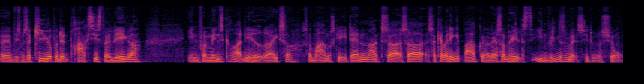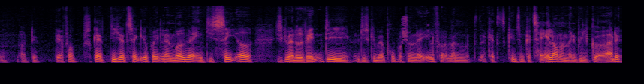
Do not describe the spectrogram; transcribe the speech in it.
øh, hvis man så kigger på den praksis, der ligger inden for menneskerettigheder, og ikke så, så meget måske i Danmark, så, så, så kan man ikke bare gøre hvad som helst i en hvilken som helst situation. Og det, derfor skal de her ting jo på en eller anden måde være indiceret. De skal være nødvendige, og de skal være proportionale, at man kan, kan, ligesom kan tale om, at man vil gøre det.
